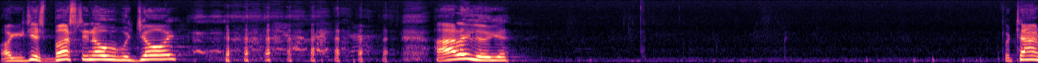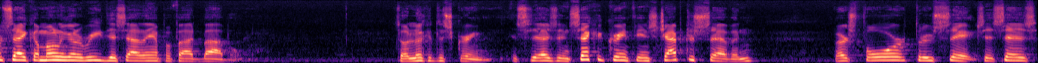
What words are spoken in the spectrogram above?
Are you just busting over with joy? Hallelujah. For time's sake, I'm only going to read this out of the Amplified Bible. So look at the screen. It says in 2 Corinthians chapter 7, verse 4 through 6, it says,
